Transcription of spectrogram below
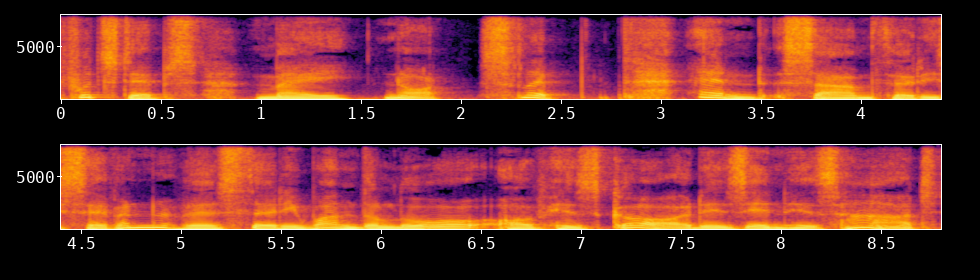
footsteps may not slip. And Psalm 37, verse 31 The law of his God is in his heart,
